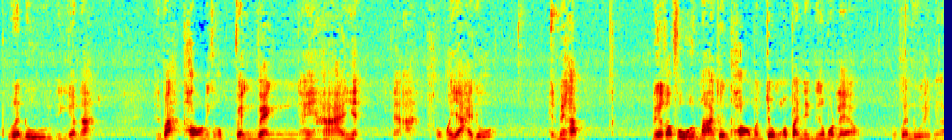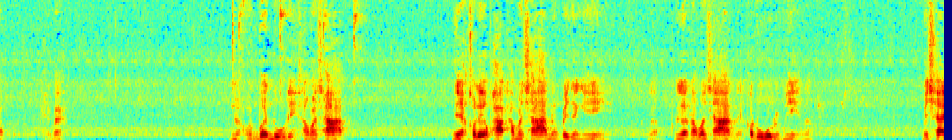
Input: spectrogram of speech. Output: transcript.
เพื่อนดูนี้ก่อนนะเห็นป่ะทองนี่เขาแหว่งแหว่งๆให้หายเนี่ยนะผมขยายให้ดูเห็นไหมครับ เนื้อเขาฟูขึ้นมาจนทองมันจมเข้าไปในเนื้อหมดแล้วเพื่อนดูเห็นไหมครับเห็นไหมเนี่ยเพื่อนดูดิธรรมชาติเนี่ยเขาเรียกพระธรรมชาติมันเป็นอย่างนี้เนื้อธรรมชาติเนี่ยเขาดูแบบนี้นะ ไม่ใช่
